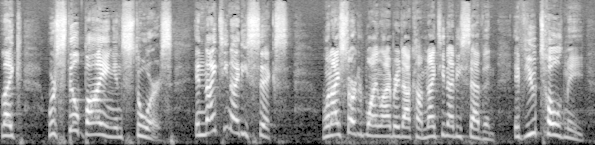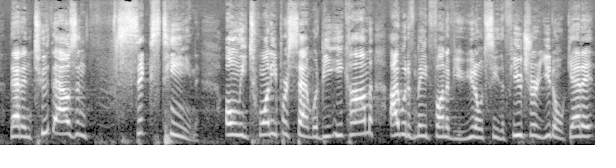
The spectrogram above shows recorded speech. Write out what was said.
Like, we're still buying in stores. In 1996, when I started WineLibrary.com, 1997, if you told me that in 2016, only 20% would be e-com, I would have made fun of you. You don't see the future, you don't get it.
